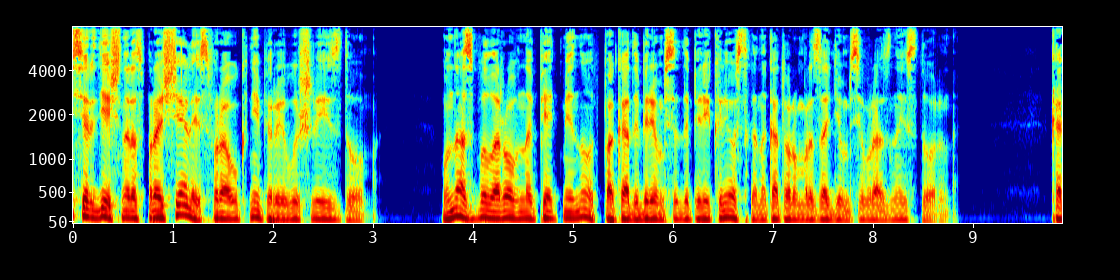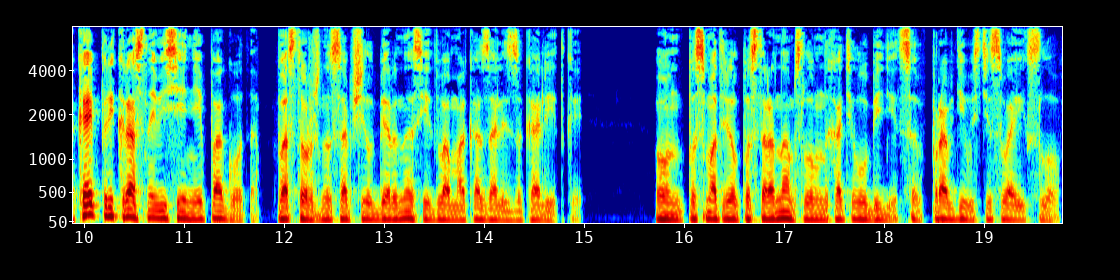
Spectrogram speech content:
сердечно распрощались с фрау Книпер и вышли из дома. У нас было ровно пять минут, пока доберемся до перекрестка, на котором разойдемся в разные стороны. «Какая прекрасная весенняя погода!» — восторженно сообщил Бернес, едва мы оказались за калиткой. Он посмотрел по сторонам, словно хотел убедиться в правдивости своих слов.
